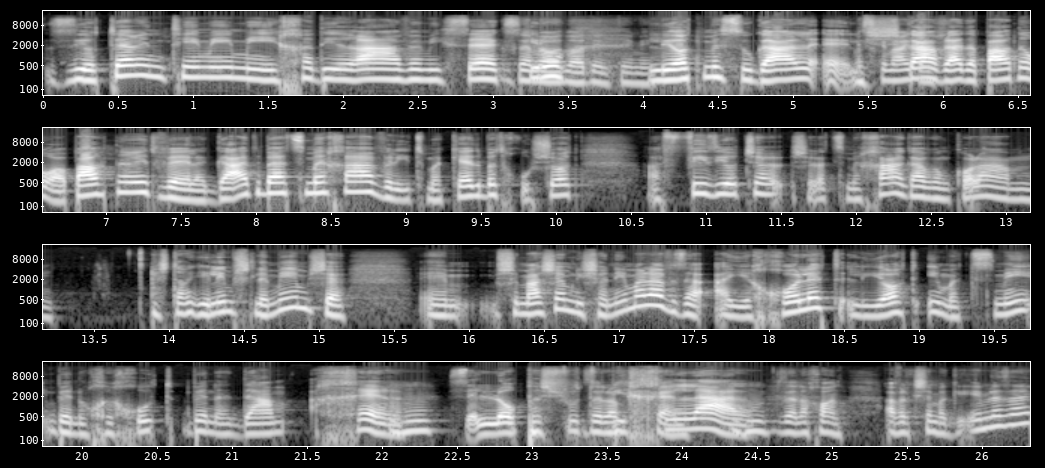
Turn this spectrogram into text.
זה יותר אינטימי מחדירה ומסקס. זה כאילו, מאוד מאוד אינטימי. להיות מסוגל אה, לשכב ליד הפרטנר או הפרטנרית ולגעת בעצמך ולהתמקד בתחושות הפיזיות של, של עצמך. אגב, גם כל ה... יש תרגילים שלמים ש, שמה שהם נשענים עליו זה היכולת להיות עם עצמי בנוכחות בן אדם אחר. Mm-hmm. זה לא פשוט זה בכלל. לא, כן. mm-hmm, זה נכון. אבל כשמגיעים לזה,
